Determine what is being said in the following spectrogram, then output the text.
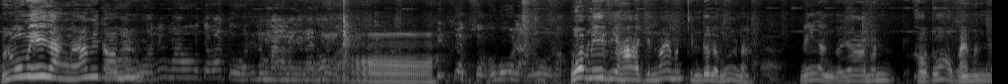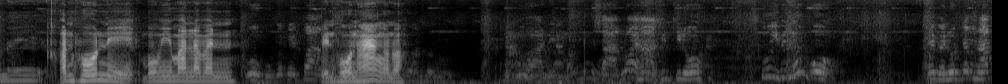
มันบ่มีหยังนะมีแต่ตัวมึมันงหัวไม่เมาแต่ว่าตัวน้ำมันมันอยู่ในท้องโอ้กินเกือบสองขบวนหลังนู้นเนาะพวกนี้ที่หากินไว้มันกินแต่ละมื้อน่ะนี่หยังก็ยา มันเขาต้องเอาไปให้มันอยู่ใน คันโพนนี่บ่มีมันแล้วมันโอ้กูก็ไปป้าเป็นโพนห้างกันวะ มึงมึงเมื่อวานนี่มึงสามร้อยห้าสิบกิโลตุ้ยไปเรื่องกูให้ไปลดน้ำหนัก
